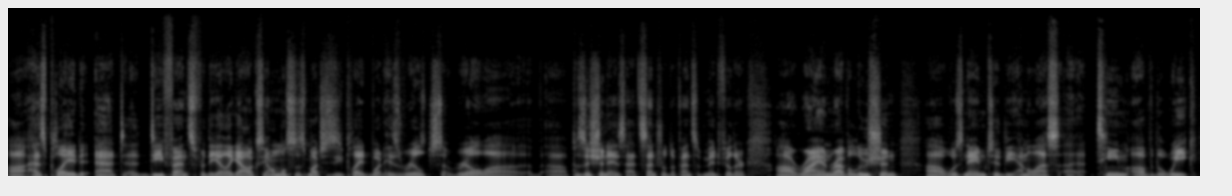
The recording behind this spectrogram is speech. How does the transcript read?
uh, has played at uh, defense for the LA Galaxy almost as much as he played what his real real uh, uh, position is at central defensive midfielder. Rayan Raveloson was named to the MLS Team of the Week.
